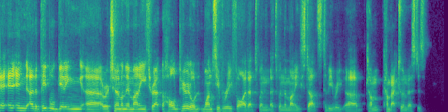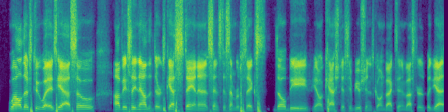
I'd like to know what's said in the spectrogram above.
And, and are the people getting uh, a return on their money throughout the hold period, or once you've refi, that's when that's when the money starts to be re, uh, come come back to investors? Well, there's two ways. Yeah. So obviously now that there's guests staying in it since December 6th, there'll be, you know, cash distributions going back to investors. But yeah,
